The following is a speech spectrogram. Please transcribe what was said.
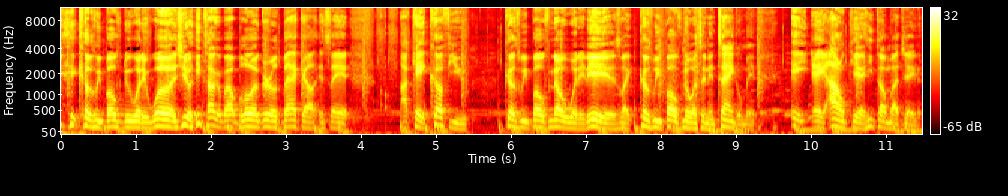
because we both do what it was. You know, he talk about blowing girls back out and saying, I can't cuff you because we both know what it is, like because we both know it's an entanglement. Hey, hey, I don't care. He talking about Jada.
